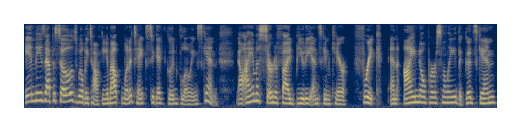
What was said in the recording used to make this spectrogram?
In these episodes, we'll be talking about what it takes to get good glowing skin. Now, I am a certified beauty and skincare freak, and I know personally that good skin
